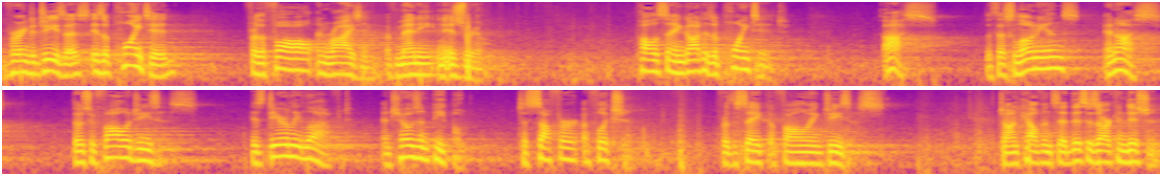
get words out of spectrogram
referring to Jesus, is appointed for the fall and rising of many in Israel. Paul is saying God has appointed us, the Thessalonians, and us, those who follow Jesus, his dearly loved and chosen people, to suffer affliction for the sake of following Jesus. John Calvin said, This is our condition,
